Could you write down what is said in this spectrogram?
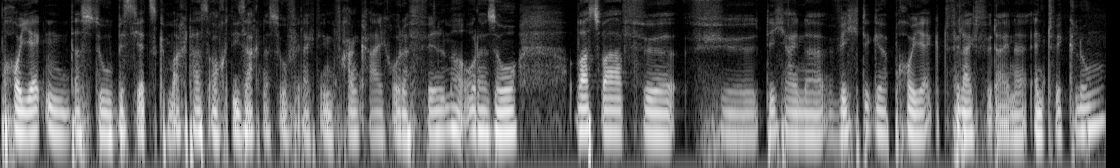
Projekten, dass du bis jetzt gemacht hast, auch die Sachen, dass du vielleicht in Frankreich oder Filme oder so, was war für, für dich ein wichtiges Projekt, vielleicht für deine Entwicklung?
